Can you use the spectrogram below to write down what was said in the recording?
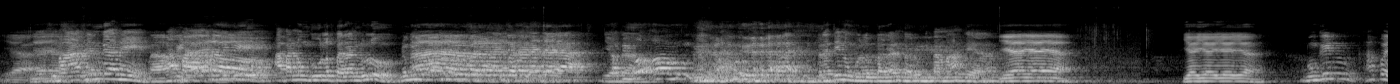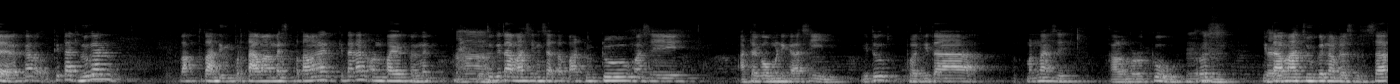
Ya. Ya. Maafin gak nih? Maafin apa dong. apa nunggu lebaran dulu? Nunggu Ah, lebaran aja, lebaran aja. Ya tapi bohong Berarti nunggu lebaran baru minta maaf ya. Ya ya ya. Ya ya ya ya. Mungkin apa ya kalau kita dulu kan waktu tanding pertama match pertama kan kita kan on fire banget Ah. itu kita masih ngeset tempat duduk masih ada komunikasi itu buat kita menang sih kalau menurutku Mm-mm. terus kita Dan- maju ke 16 besar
